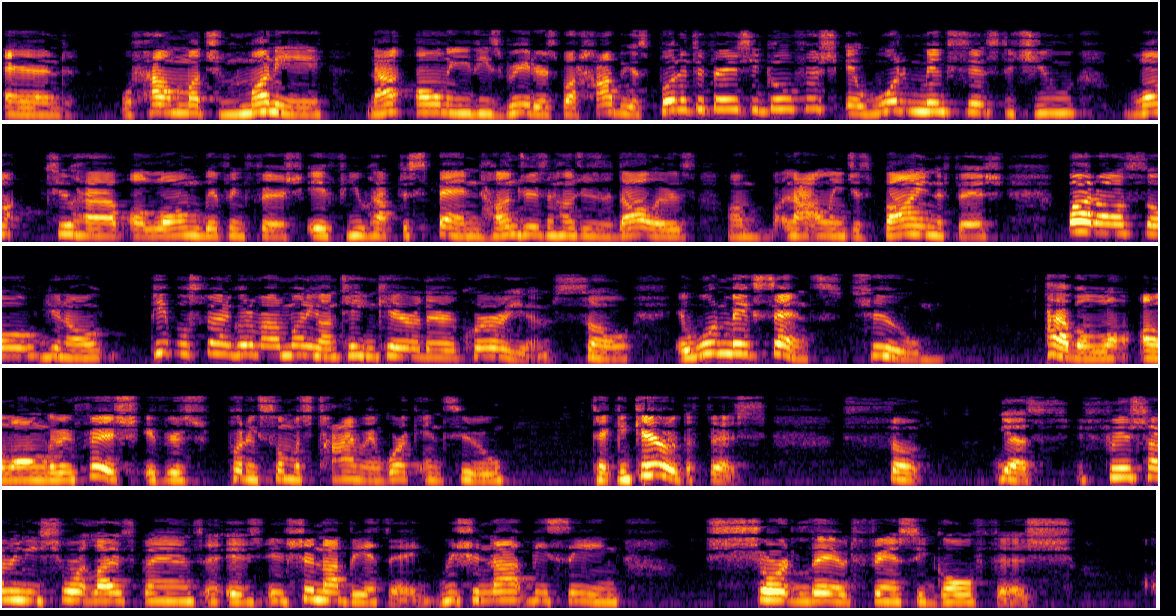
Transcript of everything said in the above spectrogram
And with how much money not only these breeders but hobbyists put into fantasy goldfish, it would make sense that you want to have a long living fish if you have to spend hundreds and hundreds of dollars on not only just buying the fish, but also, you know, people spend a good amount of money on taking care of their aquariums. So it would make sense to have a long, a long living fish if you're putting so much time and work into taking care of the fish. So yes, fish having these short lifespans, it, it should not be a thing. We should not be seeing short-lived fancy goldfish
